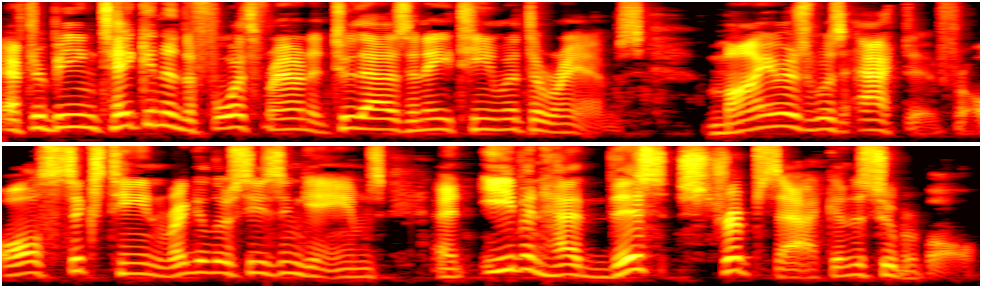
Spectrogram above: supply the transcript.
After being taken in the fourth round in 2018 with the Rams, Myers was active for all 16 regular season games and even had this strip sack in the Super Bowl.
